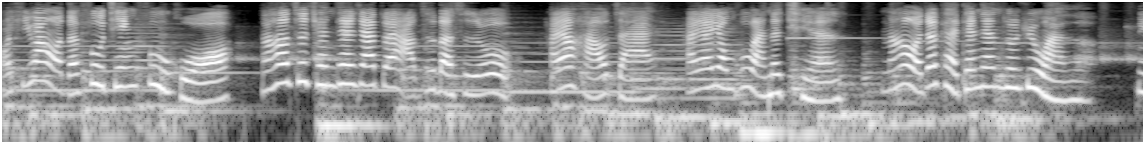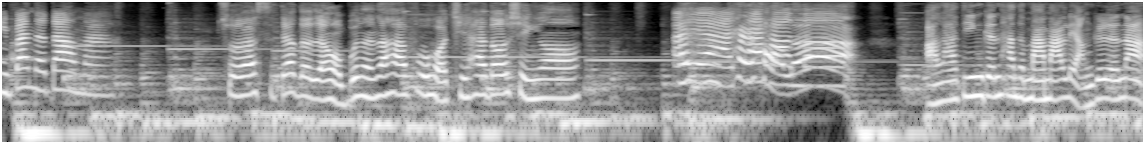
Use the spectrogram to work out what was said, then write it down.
我希望我的父亲复活，然后吃全天下最好吃的食物，还要豪宅，还要用不完的钱，然后我就可以天天出去玩了。你办得到吗？”除了死掉的人，我不能让他复活，其他都行哦。哎呀，太好了！阿拉丁跟他的妈妈两个人呐、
